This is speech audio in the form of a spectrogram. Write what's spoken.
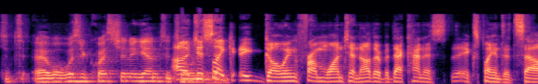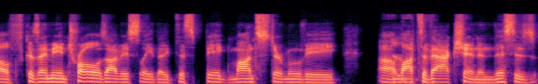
to, t- uh, what was your question again? To Uh, just it down? like uh, going from one to another, but that kind of explains itself because I mean, Troll is obviously like this big monster movie, uh, Yeah. lots of action, and this is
